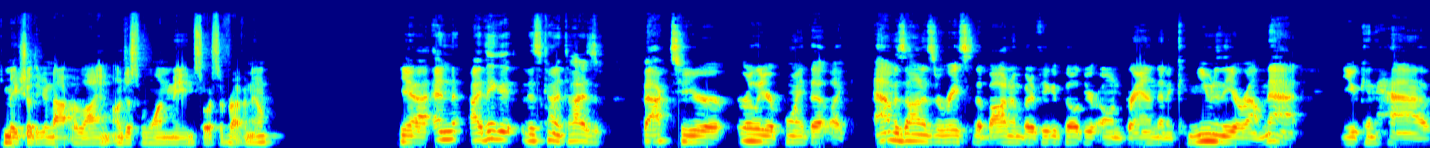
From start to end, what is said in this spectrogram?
to make sure that you're not reliant on just one main source of revenue. Yeah. And I think this kind of ties back to your earlier point that like Amazon is a race to the bottom, but if you can build your own brand and a community around that, you can have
